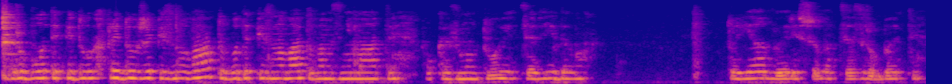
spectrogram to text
з роботи піду, прийду вже пізновато, буде пізновато вам знімати, поки змонтується відео. То я вирішила це зробити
